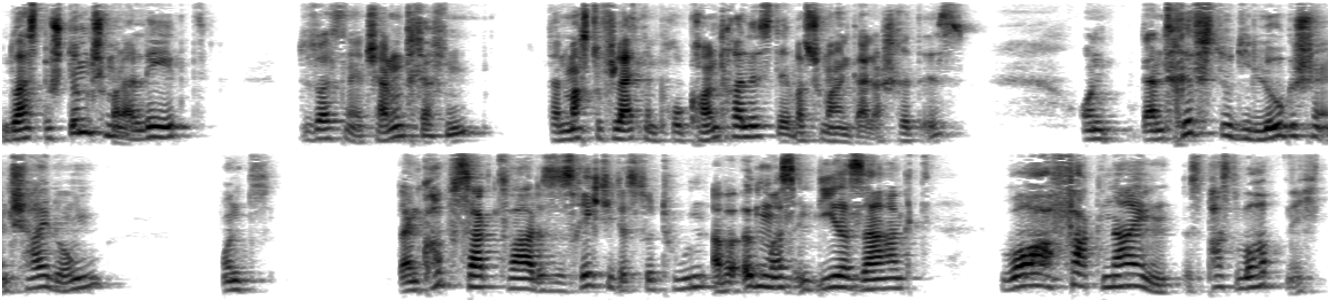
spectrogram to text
Und du hast bestimmt schon mal erlebt, du sollst eine Entscheidung treffen, dann machst du vielleicht eine Pro-Kontra-Liste, was schon mal ein geiler Schritt ist. Und dann triffst du die logische Entscheidung und dein Kopf sagt zwar, das ist richtig, das zu tun, aber irgendwas in dir sagt, wow, fuck, nein, das passt überhaupt nicht.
